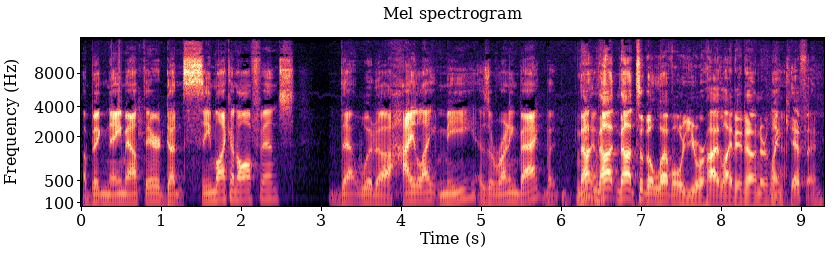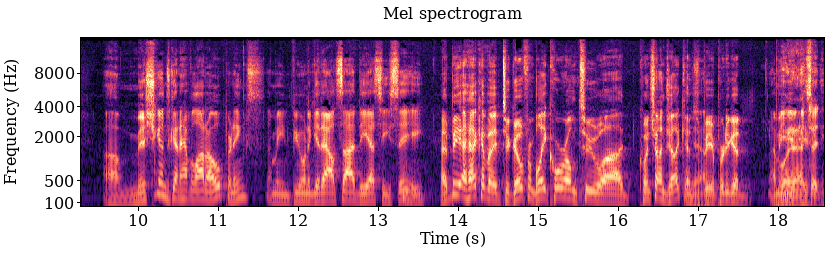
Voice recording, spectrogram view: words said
a big name out there. Doesn't seem like an offense that would uh, highlight me as a running back, but you Not know, not not to the level you were highlighted under Lane Kiffin. um, Michigan's going to have a lot of openings. I mean, if you want to get outside the SEC, That'd be a heck of a to go from Blake Corum to uh, Quinshon Judkins would be a pretty good. I mean, Boy, it- that's it- a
